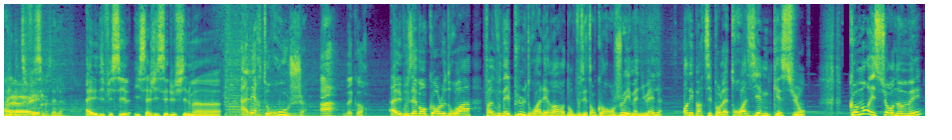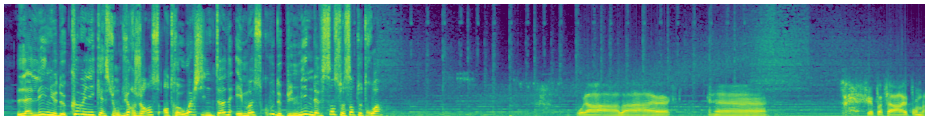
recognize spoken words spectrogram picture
Ah, Elle est Ouais, difficile celle-là. Elle est difficile. Il s'agissait du film euh, Alerte rouge. Ah, d'accord. Allez, vous avez encore le droit, enfin vous n'avez plus le droit à l'erreur, donc vous êtes encore en jeu Emmanuel. On est parti pour la troisième question. Comment est surnommée la ligne de communication d'urgence entre Washington et Moscou depuis 1963 Oh là, bah... Euh... euh, Je vais pas faire à répondre.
